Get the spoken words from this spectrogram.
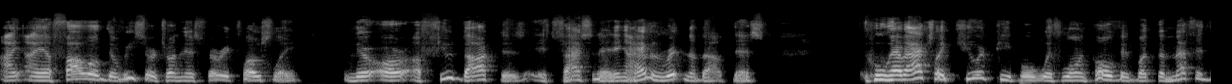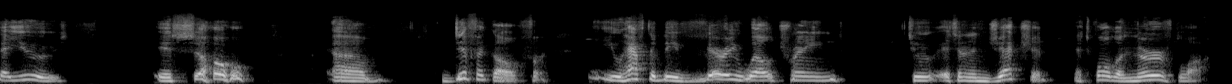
I, I, have followed the research on this very closely. There are a few doctors, it's fascinating. I haven't written about this, who have actually cured people with long COVID, but the method they use is so um, difficult. For, you have to be very well trained to, it's an injection it's called a nerve block.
